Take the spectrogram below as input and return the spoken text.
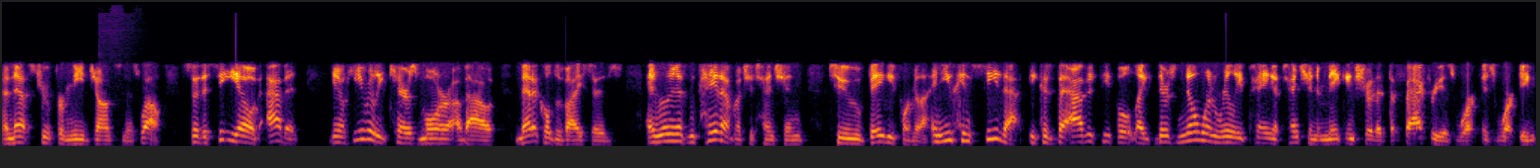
and that's true for Mead Johnson as well. So the CEO of Abbott, you know, he really cares more about medical devices and really doesn't pay that much attention to baby formula. And you can see that because the Abbott people, like, there's no one really paying attention to making sure that the factory is work is working.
